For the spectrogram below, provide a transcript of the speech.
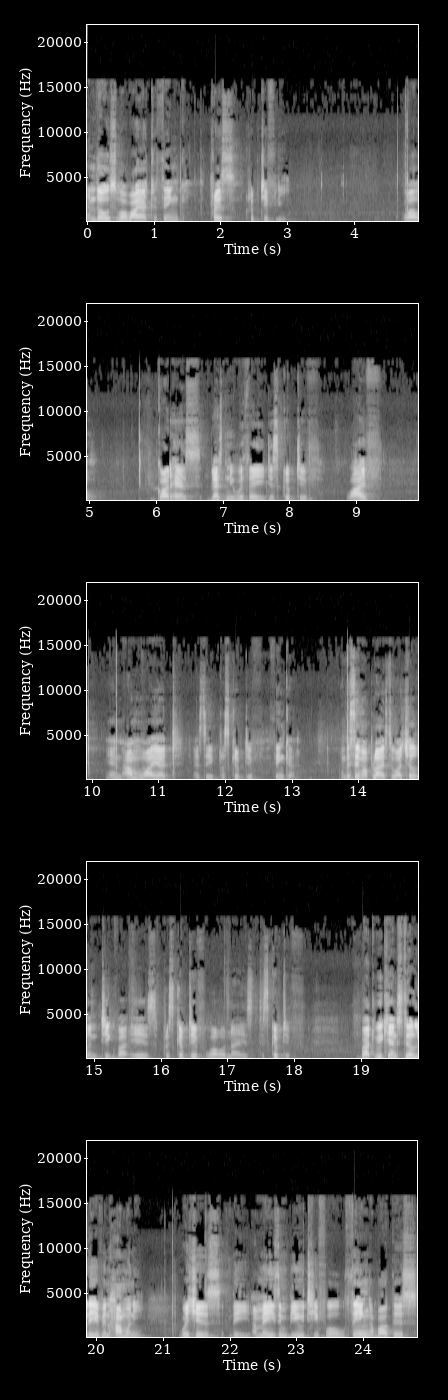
and those who are wired to think prescriptively. Well, God has blessed me with a descriptive wife, and I'm wired as a prescriptive thinker. And the same applies to our children. Tigva is prescriptive, Warona is descriptive. But we can still live in harmony which is the amazing, beautiful thing about this.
